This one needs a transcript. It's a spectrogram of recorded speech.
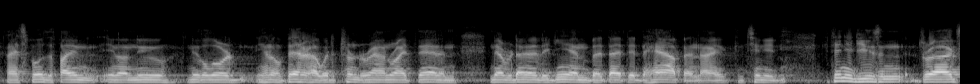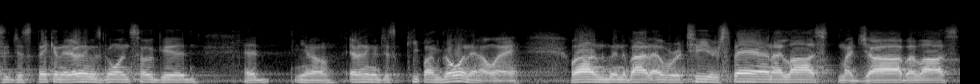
and I suppose if I you know knew knew the Lord you know better, I would have turned around right then and never done it again. But that didn't happen. I continued continued using drugs, just thinking that everything was going so good, and you know everything would just keep on going that way. Well, in about over a two-year span, I lost my job, I lost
